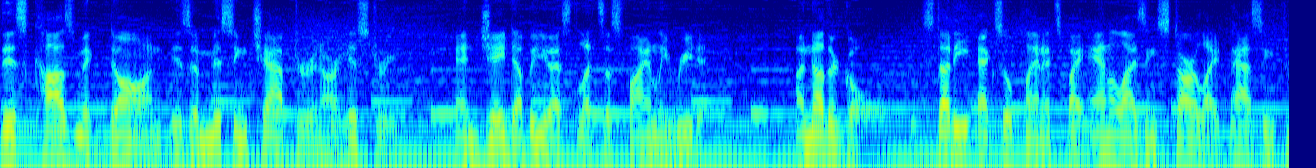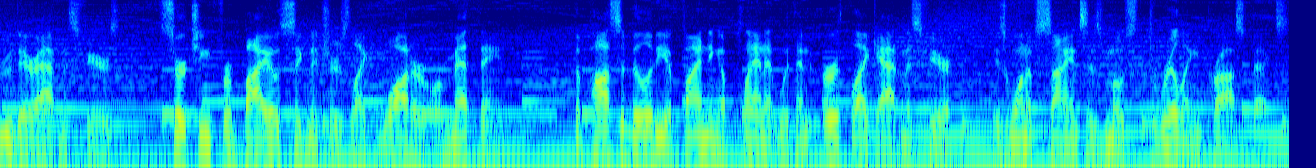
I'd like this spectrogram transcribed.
This cosmic dawn is a missing chapter in our history, and JWST lets us finally read it. Another goal, study exoplanets by analyzing starlight passing through their atmospheres, searching for biosignatures like water or methane. The possibility of finding a planet with an Earth-like atmosphere is one of science's most thrilling prospects.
